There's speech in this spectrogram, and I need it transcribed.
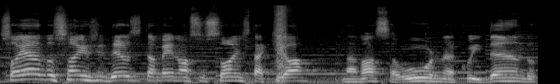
Sonhando os sonhos de Deus e também nossos sonhos está aqui, ó, na nossa urna, cuidando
